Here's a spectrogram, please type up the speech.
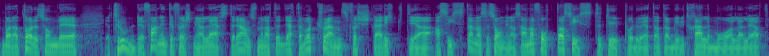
bara ta det som det Jag trodde fan inte först när jag läste det ens Men att detta var Trents första riktiga assist denna säsongen. Alltså han har fått assist typ på du vet att det har blivit självmål Eller att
